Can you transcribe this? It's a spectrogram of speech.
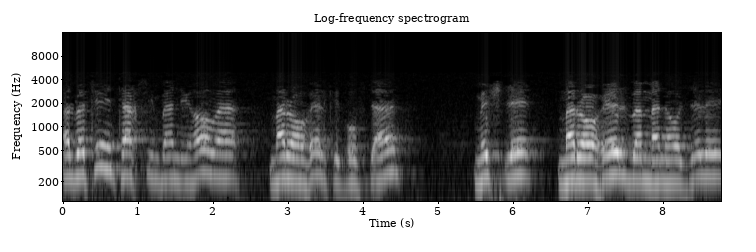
البته این تقسیم بندی ها و مراحل که گفتن مثل مراحل و منازل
